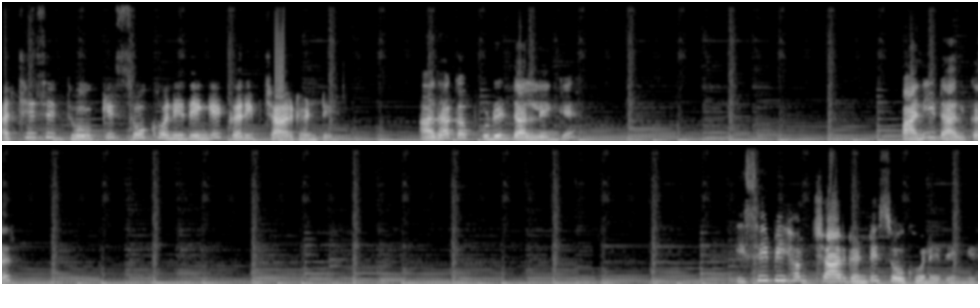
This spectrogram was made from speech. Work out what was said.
अच्छे से धो के सोख होने देंगे करीब चार घंटे। आधा कप उड़द डाल लेंगे। पानी डालकर इसे भी हम चार घंटे सोख होने देंगे।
